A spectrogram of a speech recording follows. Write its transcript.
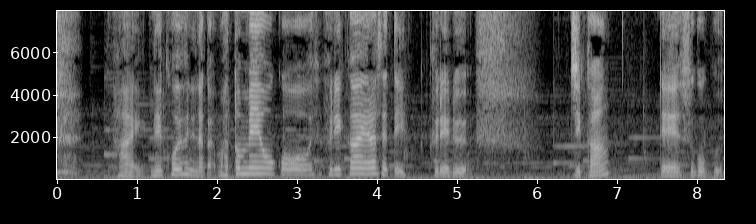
はい。ねこういうふうになんかまとめをこう振り返らせてくれる時間ってすごく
